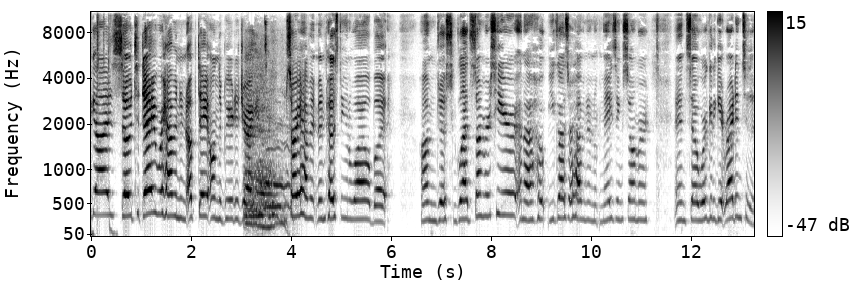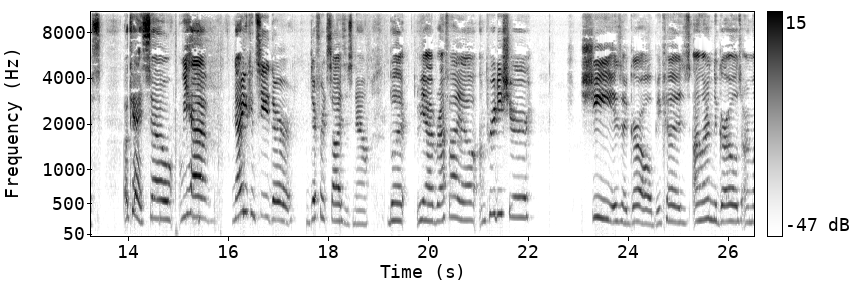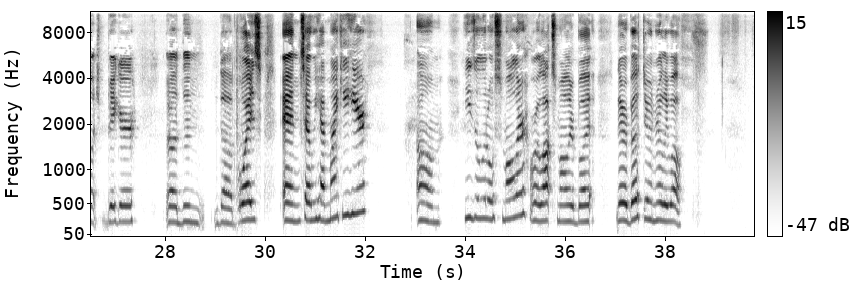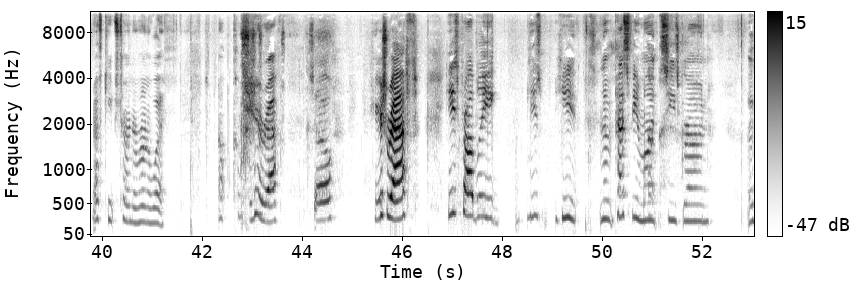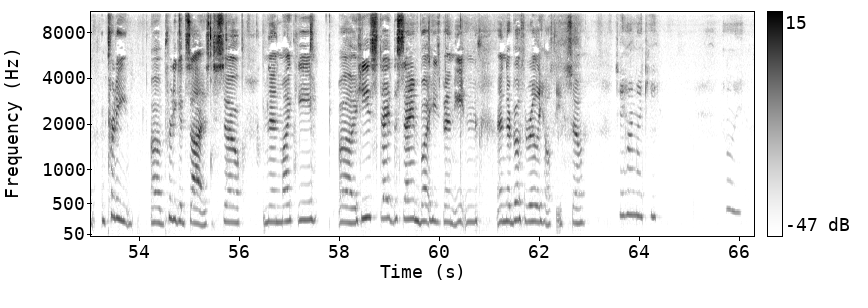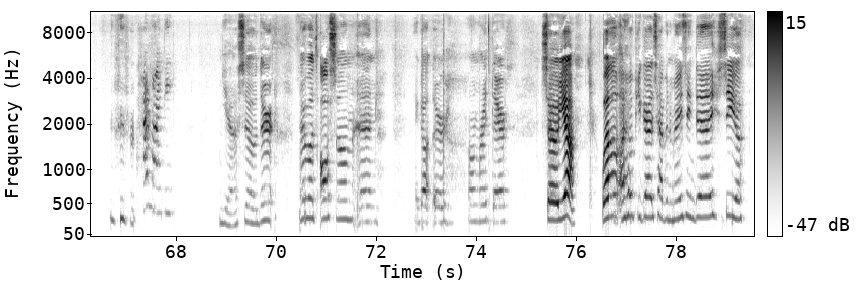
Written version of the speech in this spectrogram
guys, so today we're having an update on the Bearded Dragons. I'm sorry I haven't been posting in a while, but I'm just glad summer's here, and I hope you guys are having an amazing summer. And so we're going to get right into this. Okay, so we have, now you can see they're different sizes now, but we have Raphael. I'm pretty sure she is a girl because I learned the girls are much bigger uh, than the boys. And so we have Mikey here. Um, he's a little smaller, or a lot smaller, but they're both doing really well. Raph keeps trying to run away. Oh, come here, Raph. So, here's Raph. He's probably, he's, he, in the past few months, he's grown a pretty, uh, pretty good sized. So, and then Mikey, uh, he's stayed the same, but he's been eating, and they're both really healthy. So, say hi, Mikey. Hi. Hi, Mikey. yeah, so they're they're both awesome, and they got their home right there. So yeah, well, I hope you guys have an amazing day. See ya.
